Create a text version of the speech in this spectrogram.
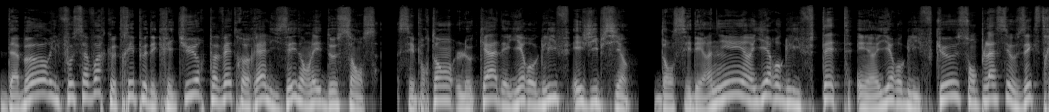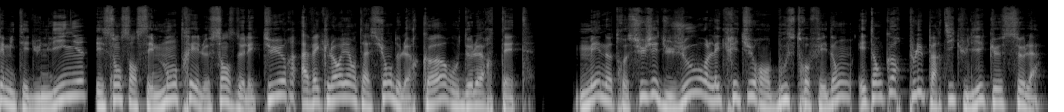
D'abord, il faut savoir que très peu d'écritures peuvent être réalisées dans les deux sens. C'est pourtant le cas des hiéroglyphes égyptiens. Dans ces derniers, un hiéroglyphe tête et un hiéroglyphe queue sont placés aux extrémités d'une ligne et sont censés montrer le sens de lecture avec l'orientation de leur corps ou de leur tête. Mais notre sujet du jour, l'écriture en boustrophédon, est encore plus particulier que cela.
